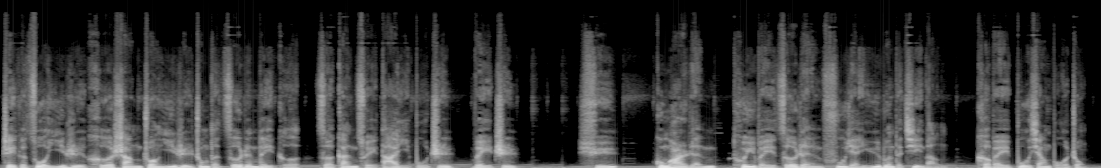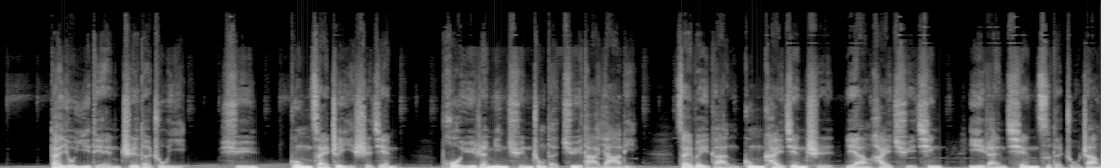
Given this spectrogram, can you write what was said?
这个做一日和上状一日中的责任内阁，则干脆答以不知、未知。徐、龚二人推诿责任、敷衍舆论的技能，可谓不相伯仲。但有一点值得注意：徐、龚在这一时间，迫于人民群众的巨大压力，在未敢公开坚持两害取轻、毅然签字的主张。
